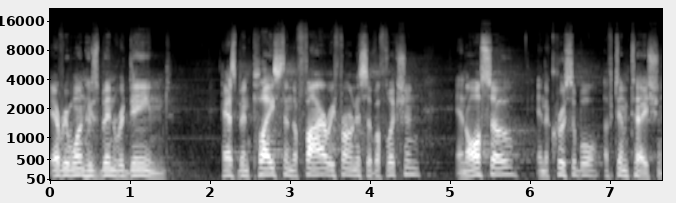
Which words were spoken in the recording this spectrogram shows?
Everyone who's been redeemed has been placed in the fiery furnace of affliction and also in the crucible of temptation.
